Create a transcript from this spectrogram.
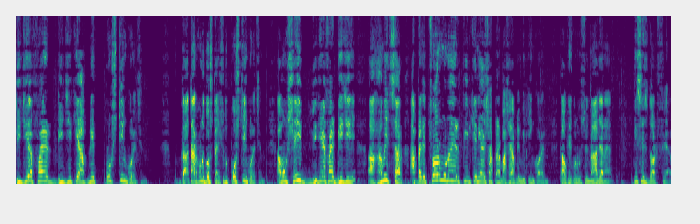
ডিজিএফআই এর ডিজি কে আপনি পোস্টিং করেছেন। তার কোনো দোষ নাই, শুধু পোস্টিং করেছেন। এবং সেই ডিজিএফআই ডিজি হামিদ স্যার আপনাকে চরমোনায়ের পীরকে নিয়ে এসে আপনার বাসায় আপনি মিটিং করেন। কাউকে কোনো কিছু না জানায়। This is not fair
